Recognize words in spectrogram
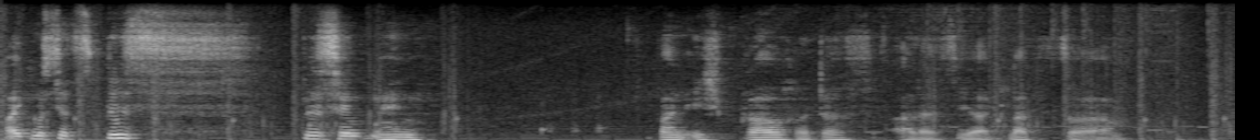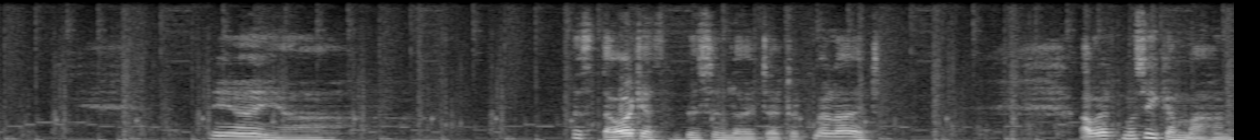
Aber ich muss jetzt bis, bis hinten hin. Wann ich brauche, das alles hier glatt zu haben. Ja, ja. Es dauert jetzt ein bisschen, Leute. Tut mir leid. Aber das muss ich ja machen.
